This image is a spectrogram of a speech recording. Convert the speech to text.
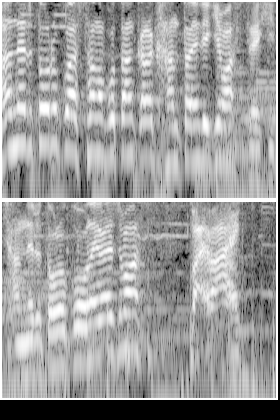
チャンネル登録は下のボタンから簡単にできます。ぜひチャンネル登録をお願いします。バイバイ。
